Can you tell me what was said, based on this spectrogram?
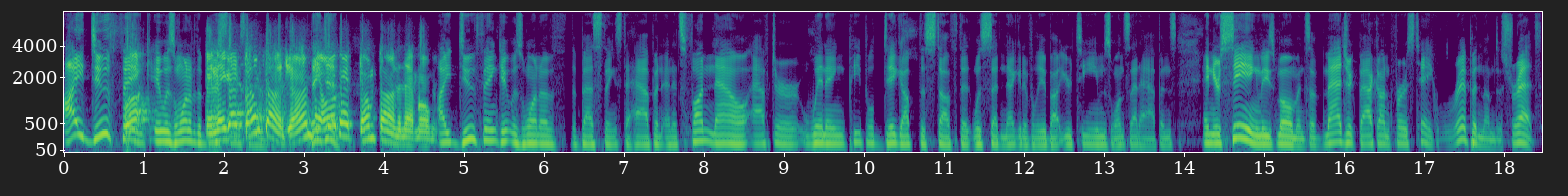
I do think well, it was one of the best. And they got dumped on, John. They, they all got dumped on in that moment. I do think it was one of the best things to happen. And it's fun now after winning, people dig up the stuff that was said negatively about your teams once that happens. And you're seeing these moments of Magic back on first take, ripping them to shreds.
